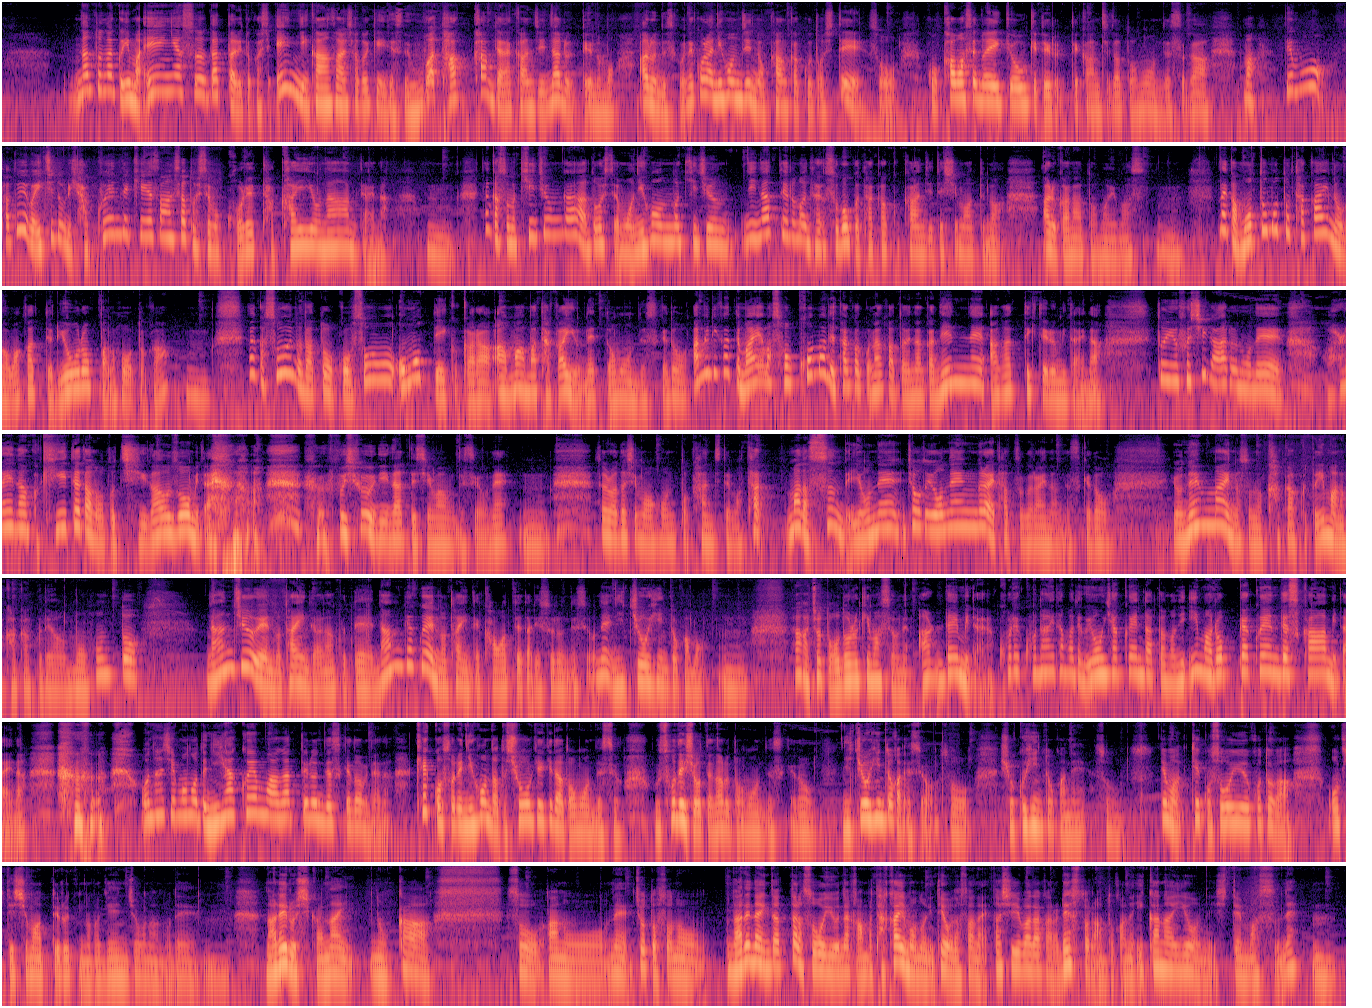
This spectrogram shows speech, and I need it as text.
なんとなく今円安だったりとかして円に換算した時にですねうわ高っみたいな感じになるっていうのもあるんですけどね。これは日本人の感覚としてそうこう為替の影響を受けてるって感じだと思うんですがまあでも例えば1ドル100円で計算したとしてもこれ高いよなみたいな。うん、なんかその基準がどうしても日本の基準になってるのですごく高く感じてしまうっていうのはあるかなと思います。うん、なんかもともと高いのが分かってるヨーロッパの方とか、うん、なんかそういうのだとこうそう思っていくからあまあまあ高いよねって思うんですけどアメリカって前はそこまで高くなかったのになんか年々上がってきてるみたいなという節があるのであれなんか聞いてたのと違うぞみたいな 風になってしまうんですよね。うん、それ私も本当感じてまたまだ住んで4年ちょうど4年ぐらい経つぐらいなんですけど4年前のその価格と今の価格ではもう本当何十円の単位ではなくて何百円の単位で変わってたりするんですよね。日用品とかも、うん、だからちょっと驚きますよね。あれ？みたいな。これこの間まで400円だったのに今600円ですか？みたいな。同じもので200円も上がってるんですけどみたいな。結構それ日本だと衝撃だと思うんですよ。嘘でしょ？ってなると思うんですけど。日用品とかですよ。そう。食品とかね。そう。でも結構そういうことが起きてしまってるっていうのが現状なので、うん、慣れるしかないのかそうあのねちょっとその慣れないんだったらそういうなんかあんま高いものに手を出さない。私はだからレストランとかね行かないようにしてますね。うん。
